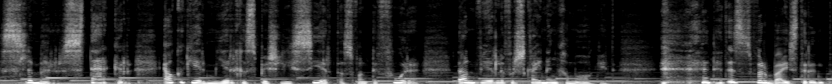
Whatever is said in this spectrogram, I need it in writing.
slimmer, sterker, elke keer meer gespesialiseerd as van tevore, dan weer hulle verskyning gemaak het. Dit is verbuisterend.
